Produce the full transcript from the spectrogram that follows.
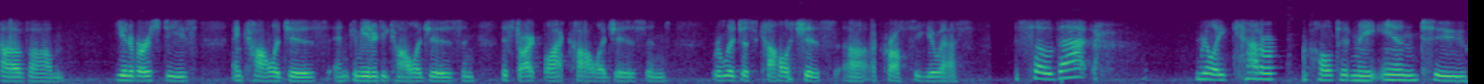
of um, universities and colleges and community colleges and historic black colleges and religious colleges uh, across the U.S. So that really catapulted me into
